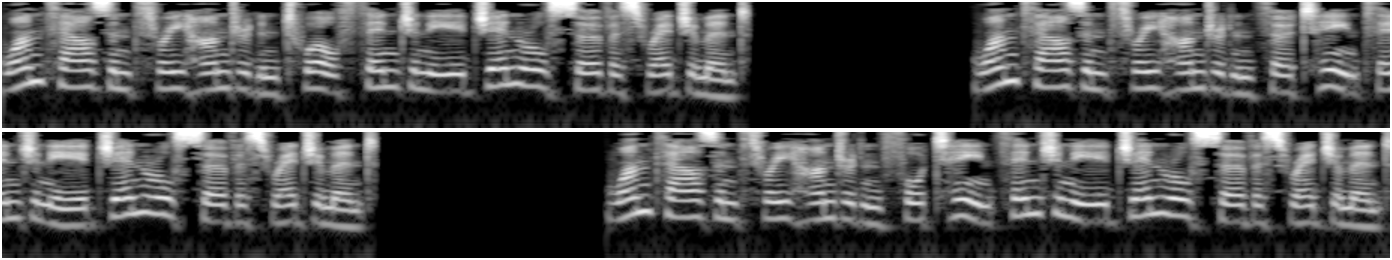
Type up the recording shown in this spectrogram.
1312th Engineer General Service Regiment. 1313th Engineer General Service Regiment. 1314th Engineer General Service Regiment.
